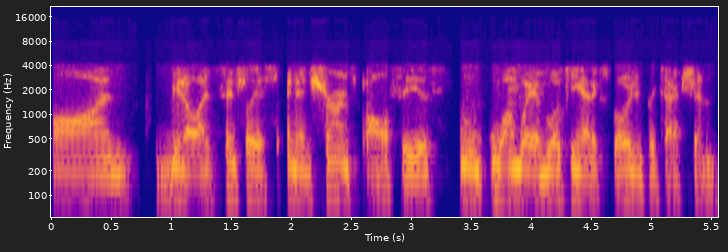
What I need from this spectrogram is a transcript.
on you know, essentially an insurance policy is one way of looking at explosion protection.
